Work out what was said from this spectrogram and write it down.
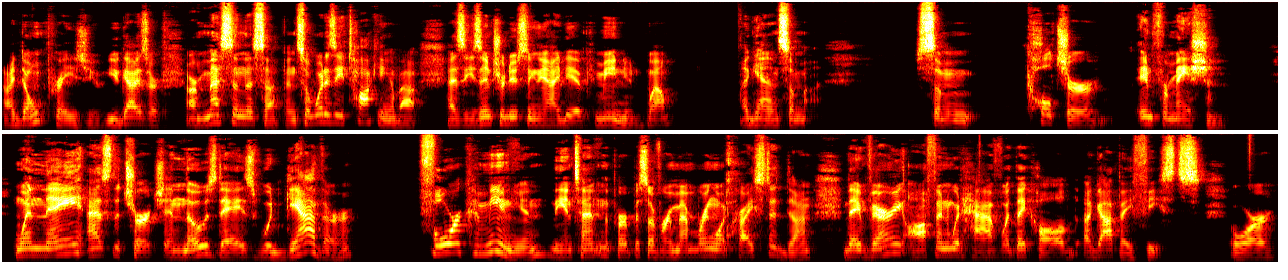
I don't praise you. You guys are, are messing this up. And so what is he talking about as he's introducing the idea of communion? Well, again, some, some culture information. When they, as the church in those days, would gather for communion, the intent and the purpose of remembering what Christ had done, they very often would have what they called agape feasts, or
